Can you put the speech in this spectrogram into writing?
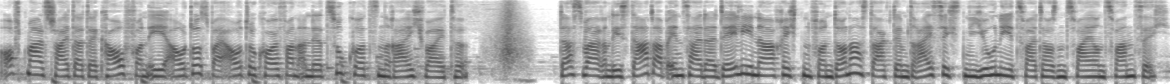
Oftmals scheitert der Kauf von E-Autos bei Autokäufern an der zu kurzen Reichweite. Das waren die Startup Insider Daily Nachrichten von Donnerstag, dem 30. Juni 2022.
